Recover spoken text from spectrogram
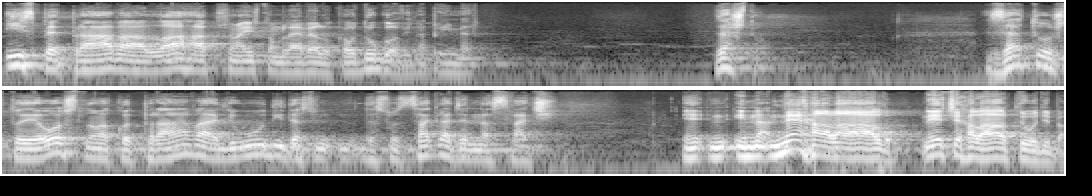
ispred prava Allaha ako su na istom levelu, kao dugovi, na primjer? Zašto? Zato što je osnova kod prava ljudi da su, da su sagrađeni na svađi. I, i na nehalalu, neće halaliti ljudima.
